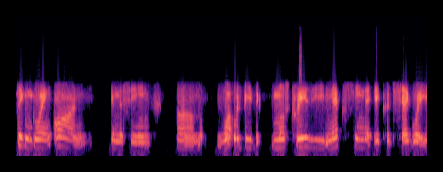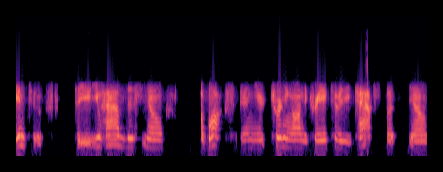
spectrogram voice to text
thing going on in the scene? um, what would be the most crazy next scene that it could segue into. So you, you have this, you know, a box and you're turning on the creativity taps, but, you know,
